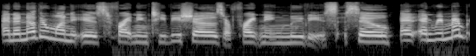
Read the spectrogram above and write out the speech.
And another one is frightening TV shows or frightening movies. So and, and remember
